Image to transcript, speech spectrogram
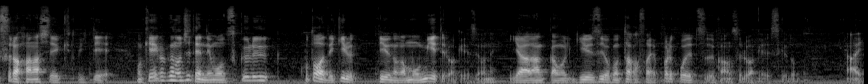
すら話してる人いて、もう計画の時点でもう作ることはできるっていうのがもう見えてるわけですよね。いや、なんかもう技術力の高さはやっぱりここで痛感するわけですけど。はい。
